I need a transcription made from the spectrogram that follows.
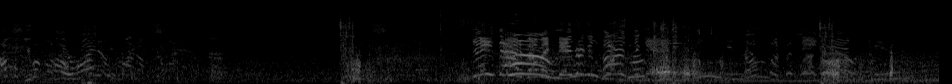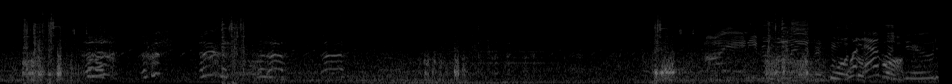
I'm gonna put my right on See that about my Oh, kids you drinking need to cars smoke again? some weed and Don't no fuck with me, fuck kid. else, dude. I ain't even believing what Whatever, the fuck. dude.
